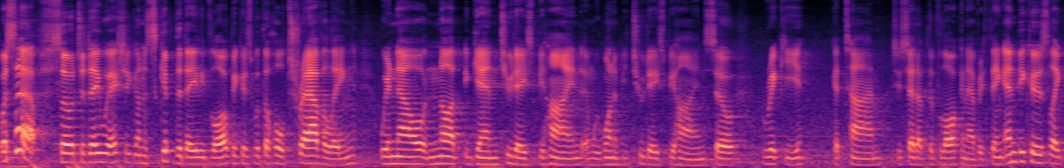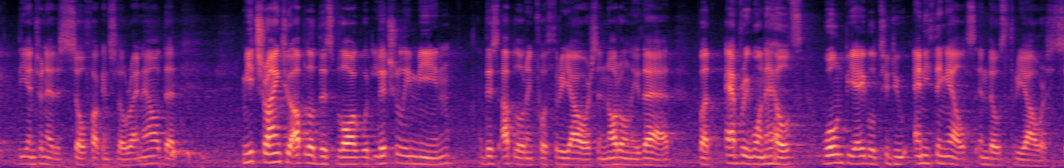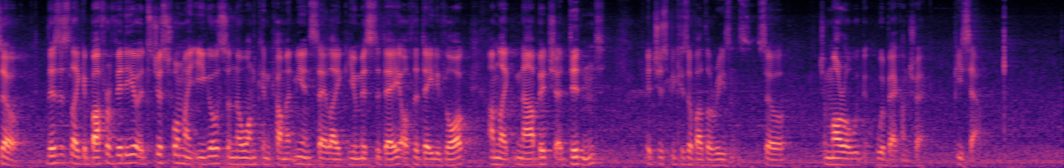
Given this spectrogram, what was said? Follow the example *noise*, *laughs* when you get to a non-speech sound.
What's up? So today we're actually gonna skip the daily vlog because with the whole traveling, we're now not again two days behind and we wanna be two days behind. So Ricky got time to set up the vlog and everything. And because like the internet is so fucking slow right now that me trying to upload this vlog would literally mean this uploading for three hours and not only that, but everyone *laughs* else won't be able to do anything else in those three hours. So this is like a buffer video. It's just for my ego so no one can come at me and say like, you missed a day of the daily vlog. I'm like, nah, bitch, I didn't. It's just because of other reasons. So tomorrow we're back on track. Peace out.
